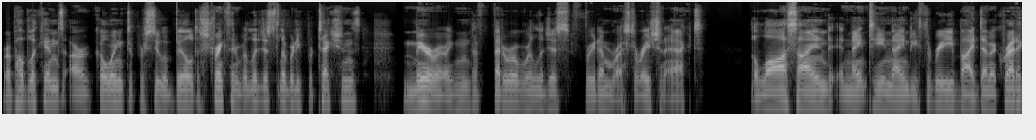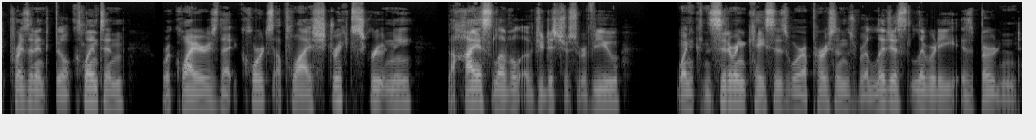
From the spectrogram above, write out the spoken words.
Republicans are going to pursue a bill to strengthen religious liberty protections mirroring the Federal Religious Freedom Restoration Act. The law signed in 1993 by Democratic President Bill Clinton requires that courts apply strict scrutiny, the highest level of judicial review, when considering cases where a person's religious liberty is burdened.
